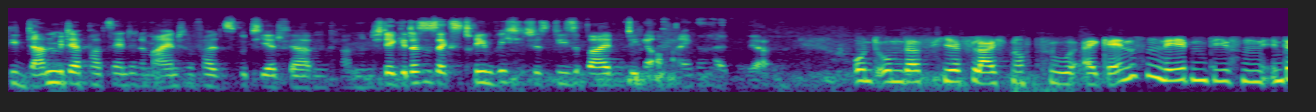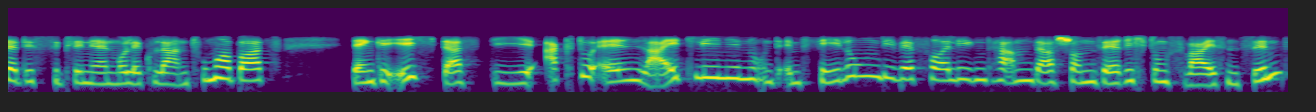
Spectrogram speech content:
die dann mit der Patientin im Einzelfall diskutiert werden kann. Und ich denke, das ist extrem wichtig, dass diese beiden Dinge auch eingehalten werden. Und um das hier vielleicht noch zu ergänzen, neben diesen interdisziplinären molekularen Tumorboards, denke ich, dass die aktuellen Leitlinien und Empfehlungen, die wir vorliegend haben, da schon sehr richtungsweisend sind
